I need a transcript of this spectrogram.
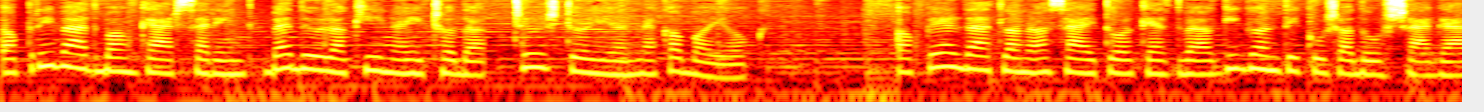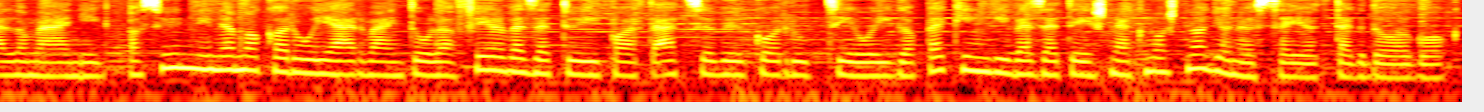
A privát bankár szerint bedől a kínai csoda, csőstől jönnek a bajok. A példátlan asszálytól kezdve a gigantikus adósságállományig, a szűnni nem akaró járványtól a félvezetőipart átszövő korrupcióig a pekingi vezetésnek most nagyon összejöttek dolgok.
